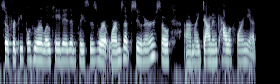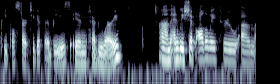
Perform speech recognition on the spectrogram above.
So for people who are located in places where it warms up sooner, so um, like down in California, people start to get their bees in February. Um, and we ship all the way through um,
